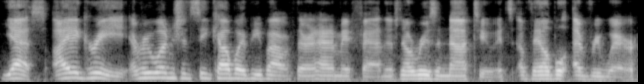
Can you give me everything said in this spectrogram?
Yes, I agree. Everyone should see Cowboy Bebop if they're an anime fan. There's no reason not to. It's available everywhere.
